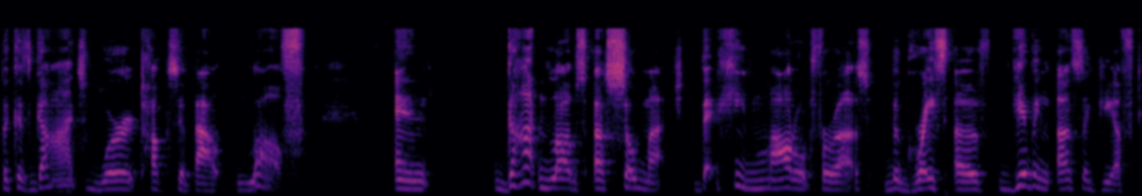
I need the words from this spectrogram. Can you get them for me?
Because God's word talks about love. And God loves us so much that he modeled for us the grace of giving us a gift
